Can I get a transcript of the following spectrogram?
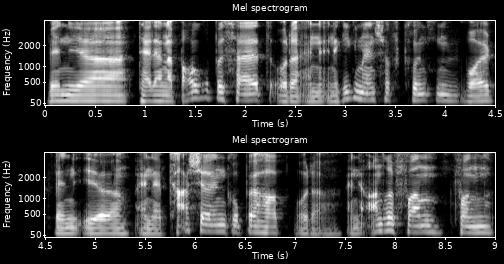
Wenn ihr Teil einer Baugruppe seid oder eine Energiegemeinschaft gründen wollt, wenn ihr eine Carsharing-Gruppe habt oder eine andere Form von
